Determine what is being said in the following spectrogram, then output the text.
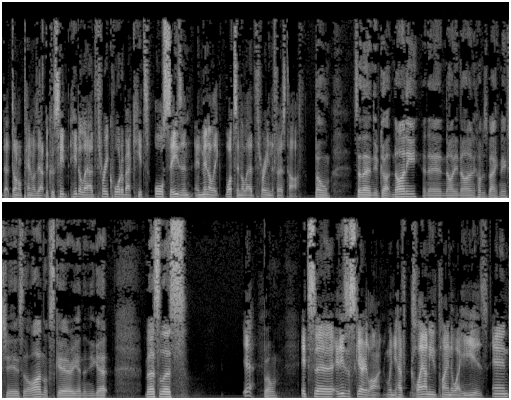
that Donald Penn was out because he'd, he'd allowed three quarterback hits all season, and Menelik Watson allowed three in the first half. Boom. So then you've got 90, and then 99 comes back next year. So the line looks scary, and then you get Mercilus. Yeah, Boom. it's a, it is a scary line when you have Clowney playing the way he is, and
